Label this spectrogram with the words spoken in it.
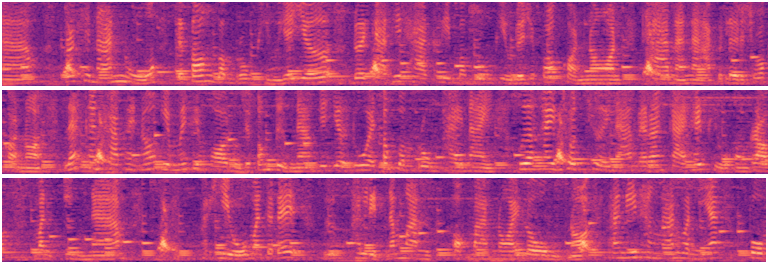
น้ำเพราะฉะนั้นหนูจะต้องบำรุงผิวเยอะๆ โดยการที่ทาครีมบำรุงผิวโดยเฉพาะก่อนนอน ทาหนาๆไปเลยโดยเฉพาะก่อนนอน และการทาภายนอกยังไม่เพียงพอหนูจะต้องดื่มน้ำเยอะๆด้วย ต้องบำรุงภายใน เพื่อให้ชดเชยน้ำในร่างกายให้ผิวของเรามันอิ่มน้ำผิวมันจะได้ผลิตน้ำมันออกมาน้อยลงเนาะทั้งนี้ทั้งนั้นวันนี้โฟม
